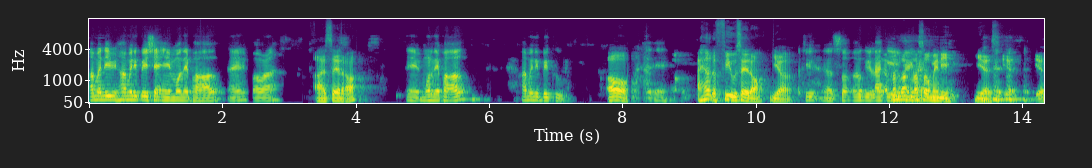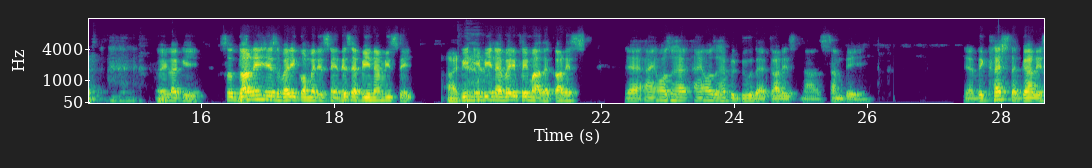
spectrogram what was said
How many how many patients in Monepal? Eh, Paula? I said all. In Monepal, how many bhikkhu? Oh, eh, eh. I heard a few said all. Yeah. A few. Uh, so okay, lucky. Not, not, not so many. Yes, yes, yes. Very lucky. So garlic is very common medicine. This is a Vietnamese. I, we in Vietnam very famous the garlic. Yeah, I also have I also have to do the garlic now someday. Yeah, they crush the garlic.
